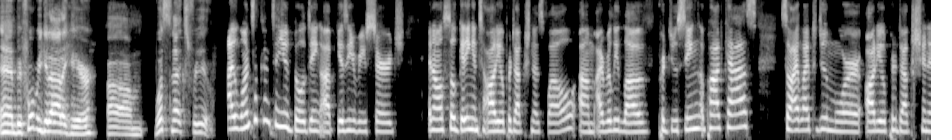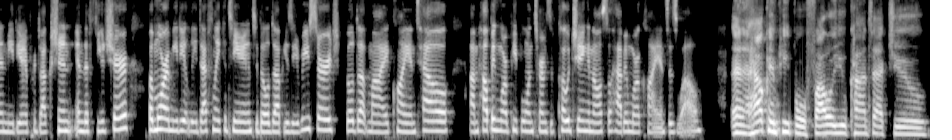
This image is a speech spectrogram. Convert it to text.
And before we get out of here, um, what's next for you? I want to continue building up Yzzi research and also getting into audio production as well. Um, I really love producing a podcast. So I like to do more audio production and media production in the future, but more immediately, definitely continuing to build up Yzzi research, build up my clientele, um, helping more people in terms of coaching and also having more clients as well. And how can people follow you, contact you,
